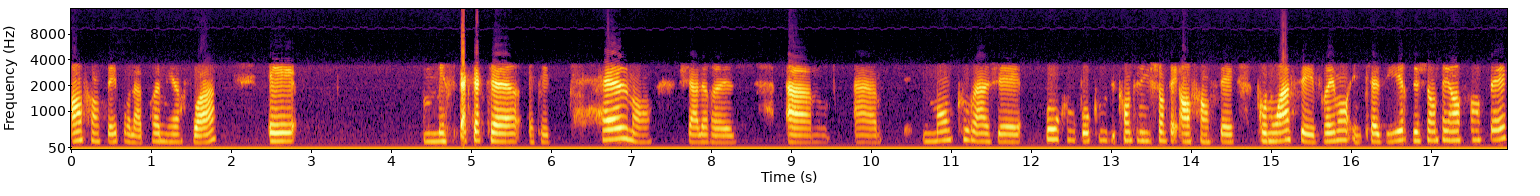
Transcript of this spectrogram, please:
en français pour la première fois. Et mes spectateurs étaient tellement chaleureuse, euh, euh, m'encourager beaucoup, beaucoup de continuer de chanter en français. Pour moi, c'est vraiment un plaisir de chanter en français.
